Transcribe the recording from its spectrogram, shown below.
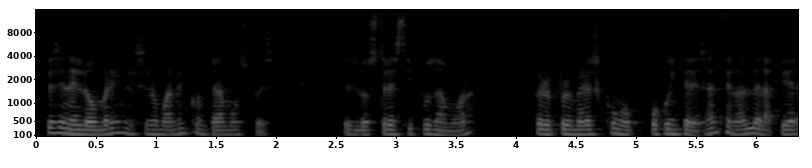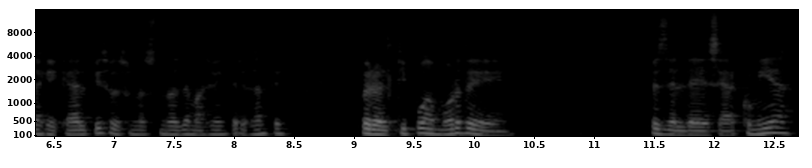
Entonces, en el hombre, en el ser humano, encontramos, pues, pues los tres tipos de amor. Pero el primero es como poco interesante, ¿no? El de la piedra que cae al piso, eso no es, no es demasiado interesante. Pero el tipo de amor de, pues, del de desear comida,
